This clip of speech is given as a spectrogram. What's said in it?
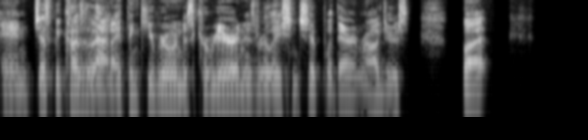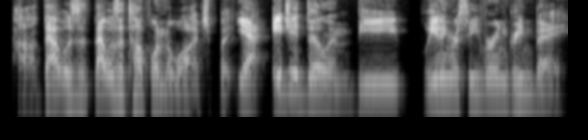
And just because of that, I think he ruined his career and his relationship with Aaron Rodgers. But uh, that was a, that was a tough one to watch. But yeah, AJ Dillon, the leading receiver in Green Bay.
